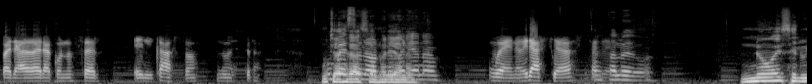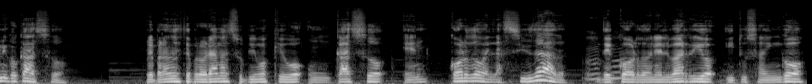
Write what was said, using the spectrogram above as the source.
para dar a conocer el caso nuestro. Muchas Un beso gracias, enorme, Mariana. Mariana. Bueno, gracias. Hasta luego. No es el único caso. Preparando este programa supimos que hubo un caso en Córdoba, en la ciudad de. Córdoba, en el barrio Ituzaingó,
